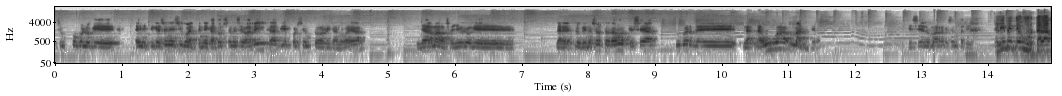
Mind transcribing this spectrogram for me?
Es un poco lo que la identificación es igual, tiene 14 meses barrica, 10% barrica nueva y nada más. O sea, yo creo que lo que nosotros tratamos es que sea súper de la, uva mándera, que sea lo más representativo. Felipe, ¿te gusta la,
